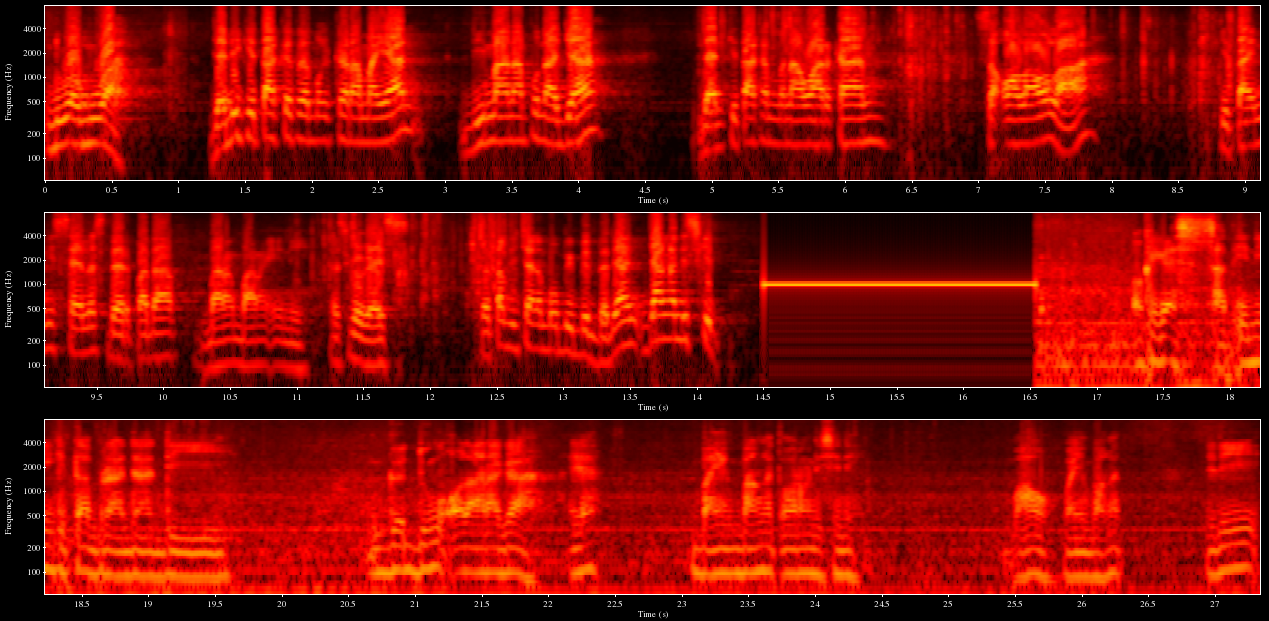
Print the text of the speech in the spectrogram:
dua buah jadi kita ke keramaian di mana pun aja dan kita akan menawarkan seolah-olah kita ini sales daripada barang-barang ini. Let's go guys. Tetap di channel Bobby Builder. Jangan, di skip. Oke okay guys, saat ini kita berada di gedung olahraga ya. Banyak banget orang di sini. Wow, banyak banget. Jadi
